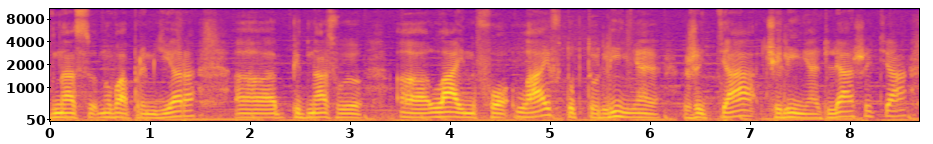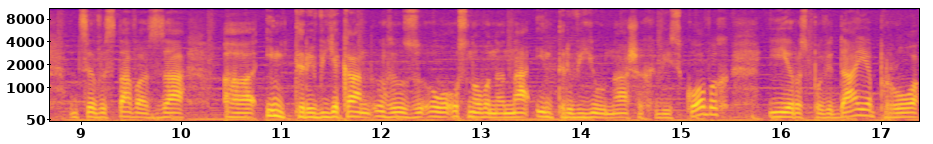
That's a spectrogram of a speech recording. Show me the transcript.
в нас нова прем'єра е, під назвою е, Line for Life, тобто лінія життя чи лінія для життя. Це вистава за е, інтерв'ю, яка основана на інтерв'ю наших військових і розповідає про,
